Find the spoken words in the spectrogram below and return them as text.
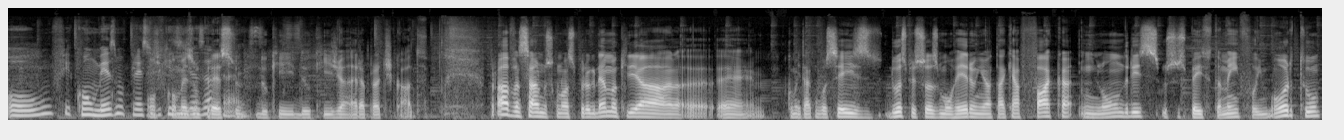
ou ficou o mesmo preço Ou de 15 ficou o mesmo preço atrás. do que, do que já era praticado. Para avançarmos com o nosso programa, eu queria é, comentar com vocês: duas pessoas morreram em um ataque à faca em Londres. O suspeito também foi morto.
